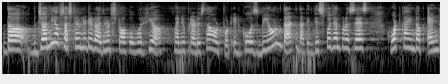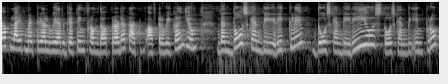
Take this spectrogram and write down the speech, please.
the journey of sustainability does not stop over here when you produce the output. It goes beyond that that is disposal process, what kind of end of life material we are getting from the product after we consume then those can be reclaimed, those can be reused, those can be improved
